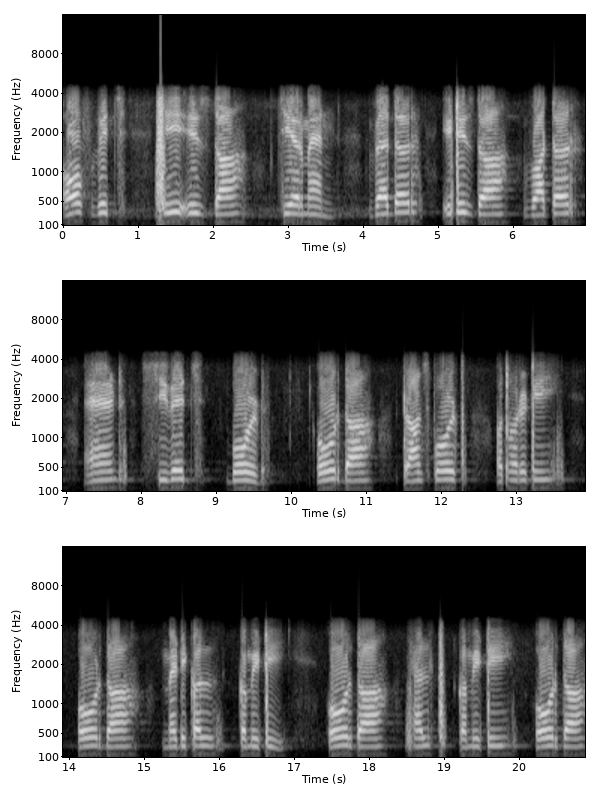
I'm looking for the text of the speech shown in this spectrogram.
of which he is the chairman, whether it is the water and sewage board or the transport authority or the medical committee or the health committee or the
